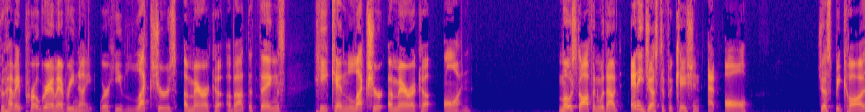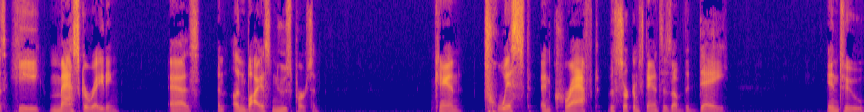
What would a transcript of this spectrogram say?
to have a program every night where he lectures America about the things he can lecture America on, most often without any justification at all, just because he, masquerading as an unbiased news person, can twist and craft the circumstances of the day into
